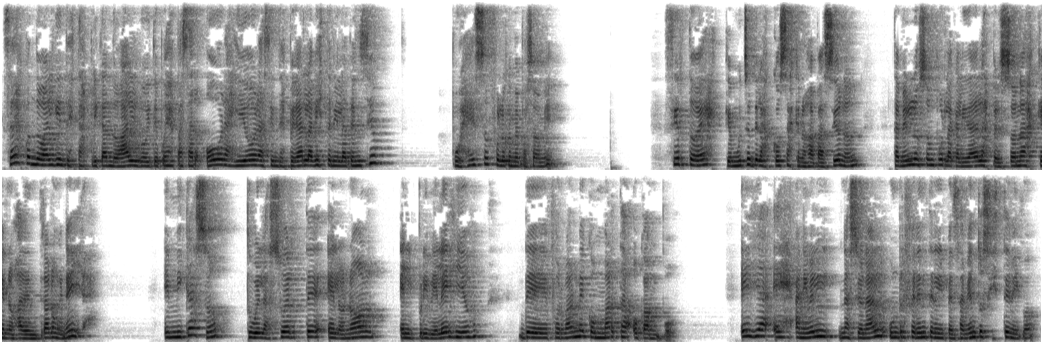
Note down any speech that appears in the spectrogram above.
¿Sabes cuando alguien te está explicando algo y te puedes pasar horas y horas sin despegar la vista ni la atención? Pues eso fue lo que me pasó a mí. Cierto es que muchas de las cosas que nos apasionan también lo son por la calidad de las personas que nos adentraron en ellas. En mi caso, tuve la suerte, el honor, el privilegio de formarme con Marta Ocampo, ella es a nivel nacional un referente en el pensamiento sistémico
